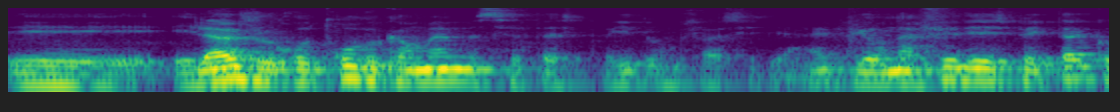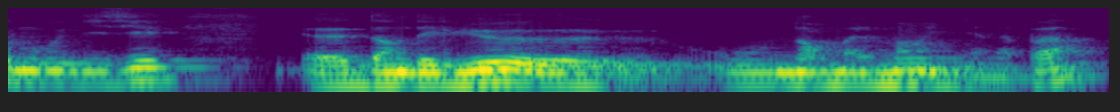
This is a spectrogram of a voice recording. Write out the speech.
Et, là, je retrouve quand même cet esprit, donc ça, c'est bien. Et puis, on a fait des spectacles, comme vous disiez, euh, dans des lieux où normalement il n'y en a pas,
